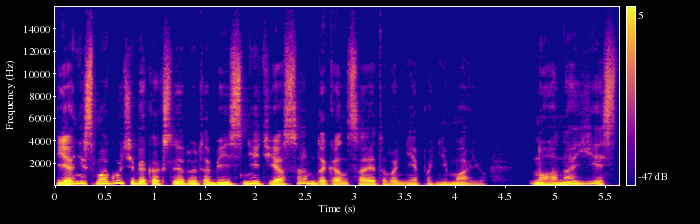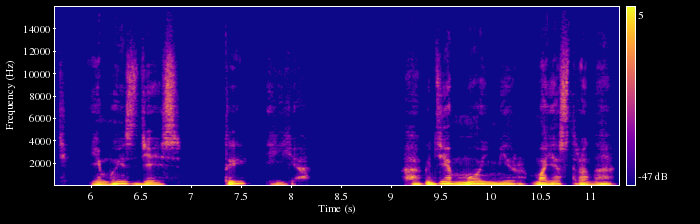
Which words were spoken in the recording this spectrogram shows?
Я не смогу тебе как следует объяснить, я сам до конца этого не понимаю, но она есть». И мы здесь, ты и я. А где мой мир, моя страна?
